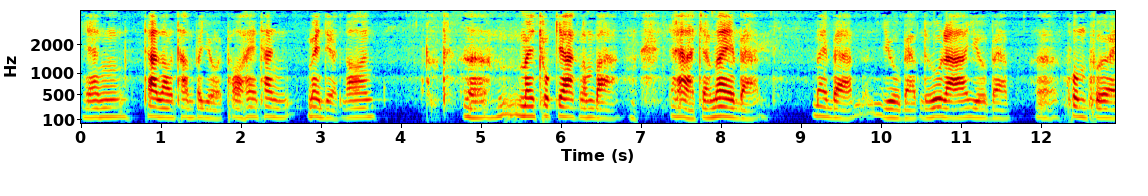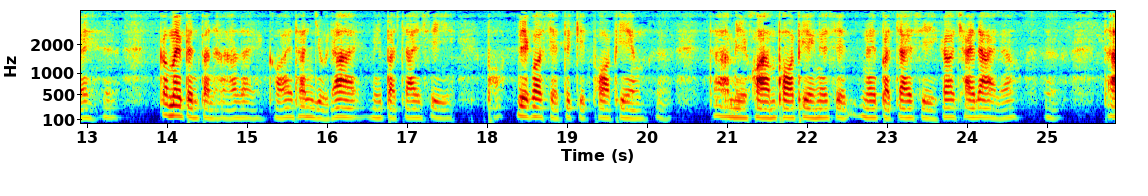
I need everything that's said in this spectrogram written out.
ฉะนั้นถ้าเราทำประโยชน์พอให้ท่านไม่เดือดร้อนไม่ทุกข์ยากลำบาก แต่อาจจะไม่แบบไม่แบบอยู่แบบรูหราอยู่แบบฟุ่มเฟือยก็ไม่เป็นปัญหาอะไร ขอให้ท่านอยู่ได้ มีปัจจัยสี่เรียกว่าเศรษฐกิจพอเพียง ถ้ามีความพอเพียงในเศษในปัจจัยสี่ก็ใช้ได้แล้ว ถ้า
